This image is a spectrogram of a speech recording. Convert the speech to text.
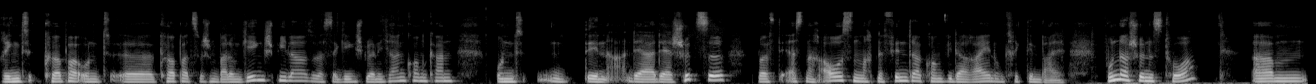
bringt Körper und äh, Körper zwischen Ball und Gegenspieler, sodass der Gegenspieler nicht rankommen kann. Und den, der, der Schütze läuft erst nach außen, macht eine Finter, kommt wieder rein und kriegt den Ball. Wunderschönes Tor. Ähm,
